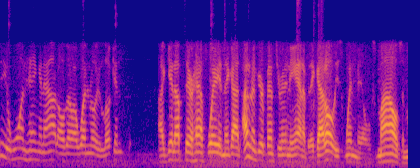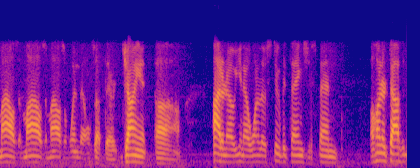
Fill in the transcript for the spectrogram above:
see a one hanging out, although I wasn't really looking. I get up there halfway, and they got, I don't know if you've ever been through Indiana, but they got all these windmills, miles and miles and miles and miles of windmills up there. Giant, uh, I don't know, you know, one of those stupid things you spend a $100,000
